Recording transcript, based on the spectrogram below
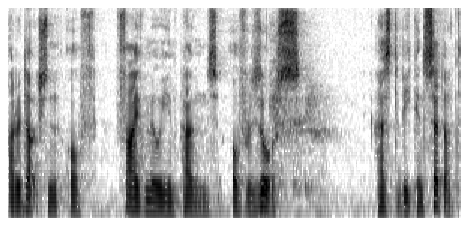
a reduction of £5 million of resource has to be considered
